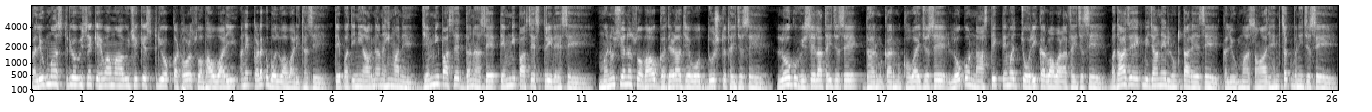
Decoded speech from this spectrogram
કલયુગમાં સ્ત્રીઓ વિશે કહેવામાં આવ્યું છે કે સ્ત્રીઓ કઠોળ સ્વભાવવાળી અને કડક બોલવાવાળી થશે. તે પતિની આજ્ઞા નહીં માને. જેમની પાસે ધન હશે, તેમની પાસે સ્ત્રી રહેશે. મનુષ્યનો સ્વભાવ ગધેડા જેવો દુષ્ટ થઈ જશે. લોક વિશેલા થઈ જશે, ધર્મ કર્મ ખોવાઈ જશે, લોકો નાસ્તિક તેમજ ચોરી કરવાવાળા થઈ જશે. બધા જ એકબીજાને લૂંટતા રહેશે. કલયુગમાં સમાજ હિંસક બની જશે.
